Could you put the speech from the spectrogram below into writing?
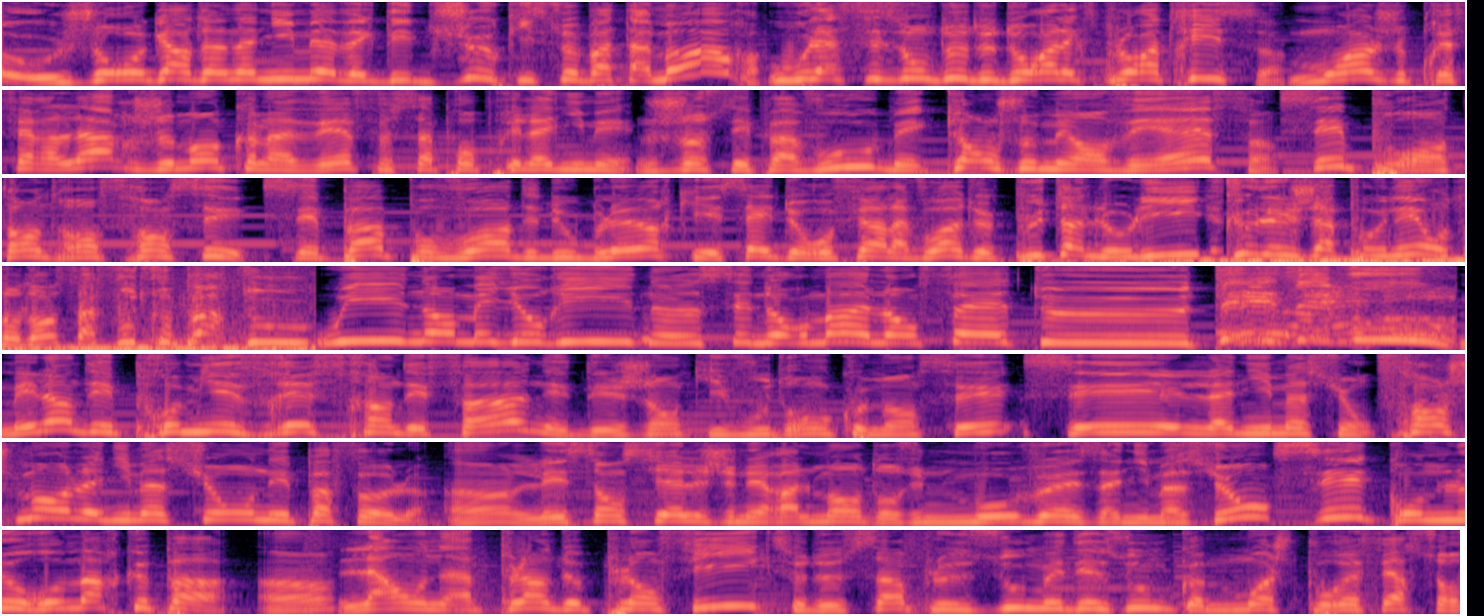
Oh, je regarde un animé avec des dieux qui se battent à mort Ou la saison 2 de Dora l'exploratrice Moi, je préfère largement quand la VF s'approprie l'animé. Je sais pas vous, mais quand je mets en VF, c'est pour entendre en français. C'est pas pour voir des doubleurs qui essayent de refaire la voix de putain de Loli que les japonais ont tendance à foutre partout. Oui, non mais Yorin, c'est normal en fait, euh... Taisez-vous Mais l'un des premiers vrais freins des fans et des gens qui voudront commencer, c'est l'animation. Franchement, l'animation n'est pas folle, hein. L'essentiel généralement dans une mauvaise animation, c'est qu'on ne le remarque pas, hein. Là, on a plein de plans fixes, de simples zooms et des zooms comme moi je pourrais faire sur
